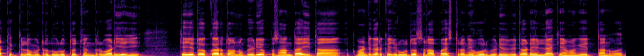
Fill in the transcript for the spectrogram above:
8 ਕਿਲੋਮੀਟਰ ਦੂਰ ਉੱਥੋਂ ਚੰਦਰਵਾੜੀ ਹੈ ਜੀ। ਤੇ ਜੇ ਤੁਹਾਡਾ ਤੁਹਾਨੂੰ ਵੀਡੀਓ ਪਸੰਦ ਆਈ ਤਾਂ ਕਮੈਂਟ ਕਰਕੇ ਜਰੂਰ ਦੱਸਣਾ। ਆਪਾਂ ਇਸ ਤਰ੍ਹਾਂ ਦੀਆਂ ਹੋਰ ਵੀਡੀਓਜ਼ ਵੀ ਤੁਹਾਡੇ ਲਈ ਲੈ ਕੇ ਆਵਾਂਗੇ। ਧੰਨਵਾਦ ਜੀ।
